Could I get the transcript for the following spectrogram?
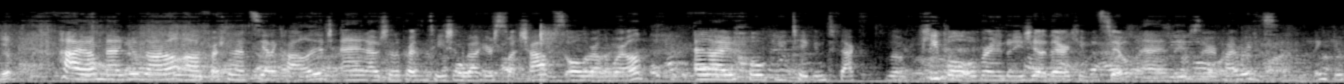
Yep. Hi, I'm Maggie O'Donnell, a freshman at Siena College, and I was doing a presentation about your sweatshops all around the world. And I hope you take into fact the people over in Indonesia, they're humans too, and they deserve high wages. Thank you.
